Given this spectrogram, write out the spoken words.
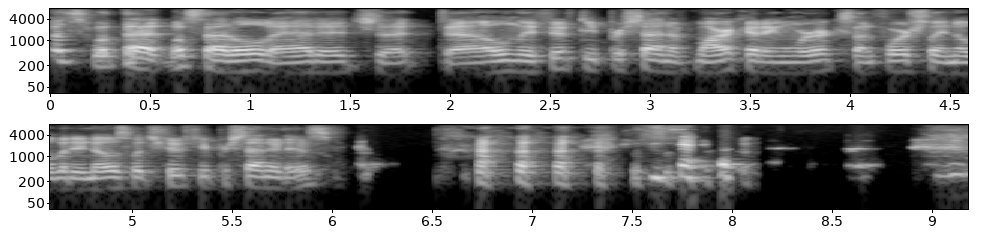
That's what that. What's that old adage that uh, only fifty percent of marketing works? Unfortunately, nobody knows which fifty percent it is. yeah.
